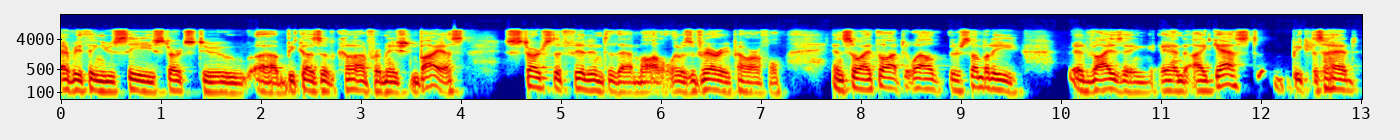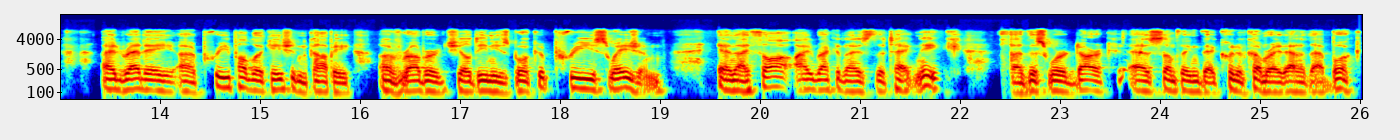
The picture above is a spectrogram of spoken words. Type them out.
everything you see starts to uh, because of confirmation bias starts to fit into that model. It was very powerful, and so I thought, well, there's somebody advising, and I guessed because I had I had read a, a pre-publication copy of Robert Cialdini's book Pre-Suasion, and I thought I recognized the technique, uh, this word "dark," as something that could have come right out of that book,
